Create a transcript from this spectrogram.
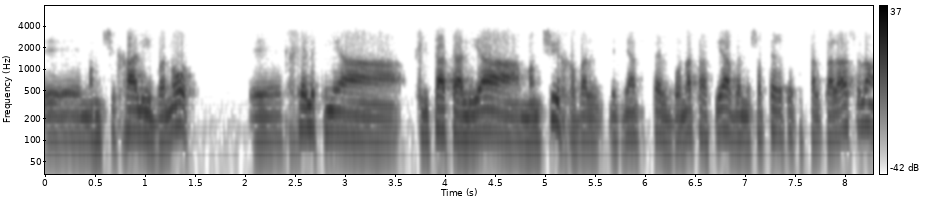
אה, ממשיכה להיבנות, אה, חלק מהקליטת העלייה ממשיך, אבל מדינת ישראל בונה תעשייה ומשפרת את הכלכלה שלה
